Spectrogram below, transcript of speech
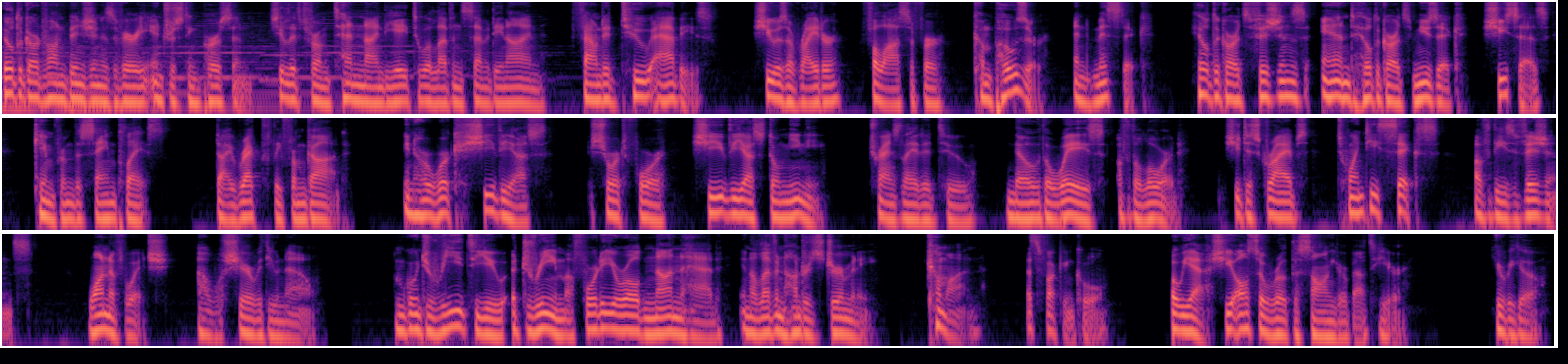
Hildegard von Bingen is a very interesting person. She lived from 1098 to 1179, founded two abbeys. She was a writer, philosopher, composer, and mystic. Hildegard's visions and Hildegard's music, she says, came from the same place, directly from God. In her work Scivias, short for Scivias Domini, translated to Know the Ways of the Lord, she describes 26 of these visions, one of which I will share with you now. I'm going to read to you a dream a 40 year old nun had in 1100s Germany. Come on, that's fucking cool. Oh, yeah, she also wrote the song you're about to hear. Here we go.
